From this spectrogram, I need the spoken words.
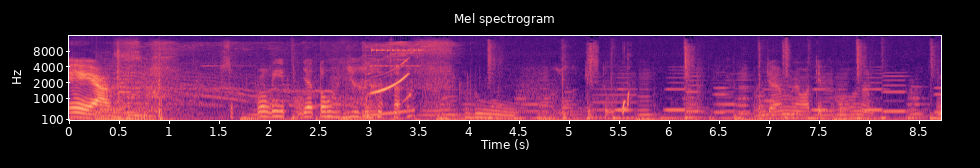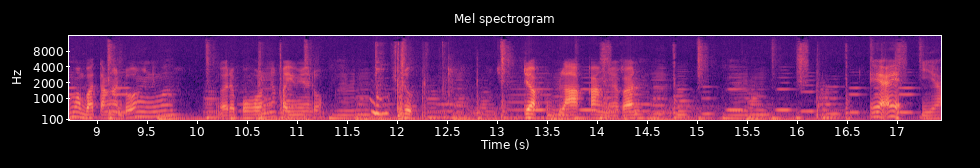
Iya. Split jatuhnya. Aduh, sakit tuh. Berjalan melewati pepohonan. Ini mah batangan doang ini mah. Nggak ada pohonnya, kayunya dong. Aduh. Jedak belakang ya kan. Eh, eh, ya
